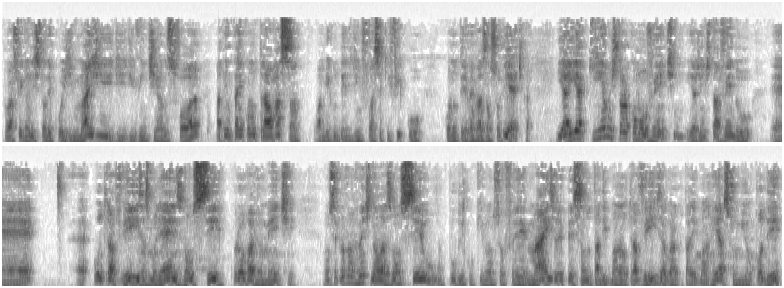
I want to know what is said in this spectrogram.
para o Afeganistão depois de mais de, de, de 20 anos fora para tentar encontrar o Hassan, o amigo dele de infância que ficou quando teve a invasão soviética. E aí aqui é uma história comovente e a gente está vendo é, é, outra vez as mulheres vão ser provavelmente vão ser provavelmente não, elas vão ser o, público que vão sofrer mais a repressão do Talibã outra vez, agora que o Talibã reassumiu o poder.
